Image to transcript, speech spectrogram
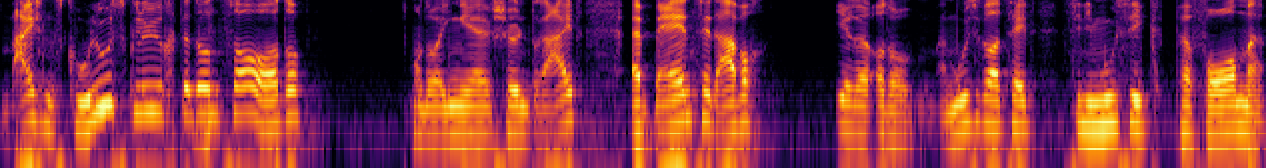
meistens cool ausgeleuchtet und so, oder? Oder irgendwie schön dreht. Eine Band hat einfach ihre, oder ein Musiker hat gesagt, seine Musik performen.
